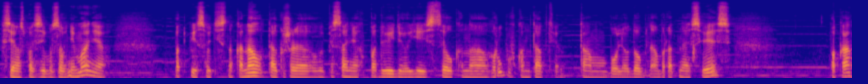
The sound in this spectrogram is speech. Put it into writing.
Всем спасибо за внимание. Подписывайтесь на канал. Также в описаниях под видео есть ссылка на группу ВКонтакте. Там более удобная обратная связь. Пока.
